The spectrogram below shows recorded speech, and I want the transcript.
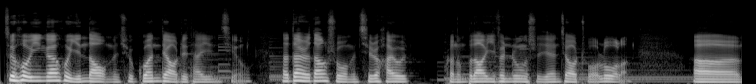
最后应该会引导我们去关掉这台引擎。那但是当时我们其实还有可能不到一分钟的时间就要着陆了，呃，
